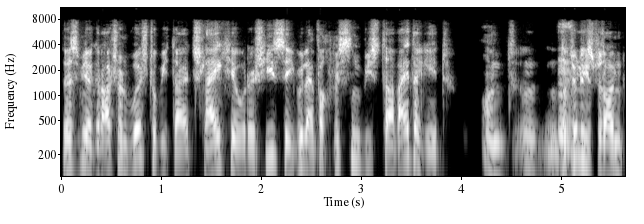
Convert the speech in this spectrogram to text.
das ist mir gerade schon wurscht, ob ich da jetzt schleiche oder schieße. Ich will einfach wissen, wie es da weitergeht. Und, und mhm. natürlich ist es dann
